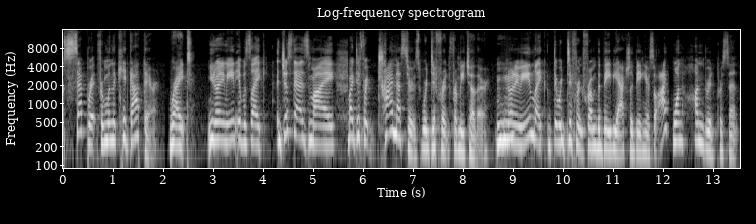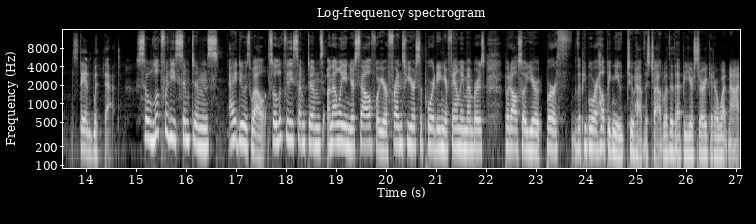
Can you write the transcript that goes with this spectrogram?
separate from when the kid got there. Right. You know what I mean? It was like just as my my different trimesters were different from each other. You know what I mean? Like they were different from the baby actually being here. So I 100% stand with that. So look for these symptoms. I do as well. So look for these symptoms not only in yourself or your friends who you're supporting, your family members, but also your birth, the people who are helping you to have this child, whether that be your surrogate or whatnot.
